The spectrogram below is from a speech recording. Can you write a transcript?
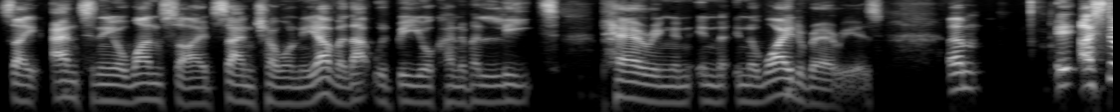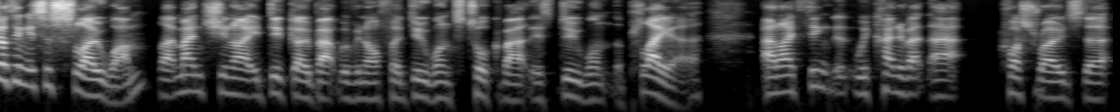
say, Antony on one side, Sancho on the other. That would be your kind of elite pairing in in, in the wider areas. Um, it, I still think it's a slow one. Like Manchester United did go back with an offer, do want to talk about this, do want the player. And I think that we're kind of at that crossroads that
